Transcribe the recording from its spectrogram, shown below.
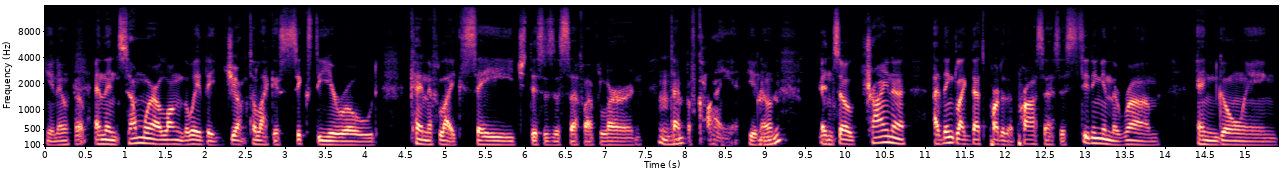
you know, yep. and then somewhere along the way, they jump to like a 60 year old kind of like sage. This is the stuff I've learned mm-hmm. type of client, you know? Mm-hmm. And so trying to, I think like that's part of the process is sitting in the room and going,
